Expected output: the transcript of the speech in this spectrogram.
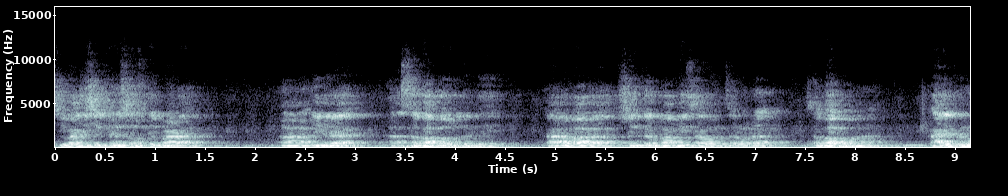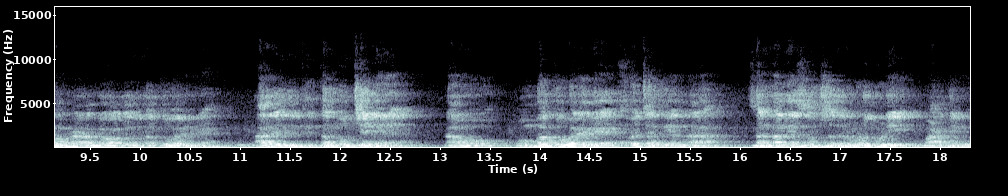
ಶಿವಾಜಿ ಶಿಕ್ಷಣ ಸಂಸ್ಥೆ ಬಾಳ ಇದರ ಸಭಾಭವನದಲ್ಲಿ ಕಾರವಾರ ಶಂಕರ್ ಬಾಬಿ ಸಾವಂತ್ ಅವರ ಸಭಾಭವನ. ಕಾರ್ಯಕ್ರಮ ಪ್ರಾರಂಭವಾಗೋದು ಹತ್ತುವರೆಗೆ. ಆದರೆ ಇದಕ್ಕಿಂತ ಮುಂಚೆನೆ ನಾವು ಒಂಬತ್ತುವರೆಗೆ ಸ್ವಚ್ಛತೆಯನ್ನ ಸನ್ಮಾನ್ಯ ಸಂಸದರ ಒಳಗೂಡಿ ಮಾಡ್ತೀವಿ.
